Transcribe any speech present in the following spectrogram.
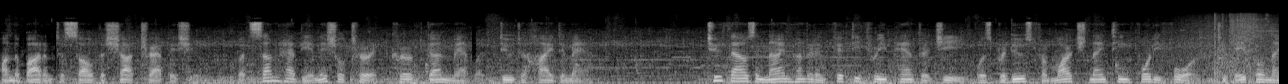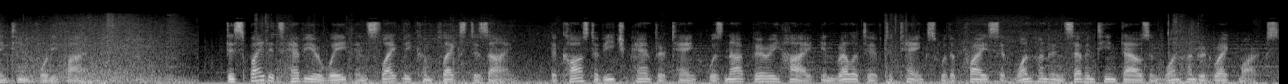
on the bottom to solve the shot trap issue, but some had the initial turret curved gun mantlet due to high demand. 2953 Panther G was produced from March 1944 to April 1945. Despite its heavier weight and slightly complex design, the cost of each Panther tank was not very high in relative to tanks with a price at 117,100 Reichmarks,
